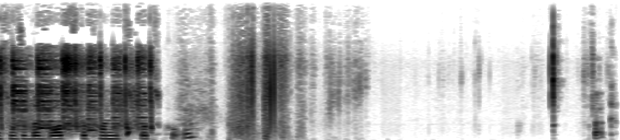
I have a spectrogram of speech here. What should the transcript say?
Muss aber bei Boards davon mit kurz gucken. Fuck.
